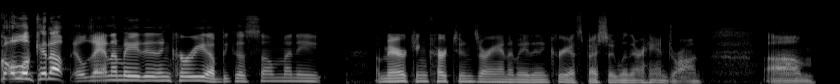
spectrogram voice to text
Go look it up. It was animated in Korea because so many American cartoons are animated in Korea, especially when they're hand drawn. Um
